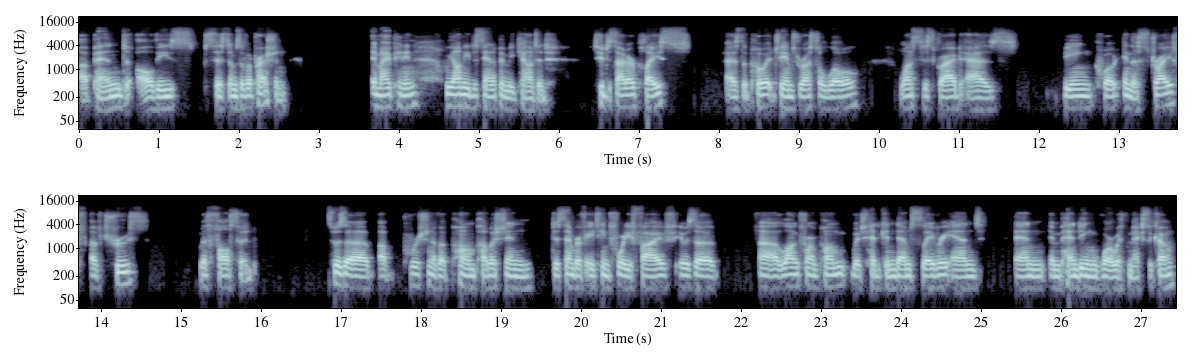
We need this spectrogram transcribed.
upend all these systems of oppression. In my opinion, we all need to stand up and be counted to decide our place, as the poet James Russell Lowell once described as being, quote, in the strife of truth with falsehood. This was a, a portion of a poem published in December of 1845. It was a, a long form poem which had condemned slavery and an impending war with Mexico.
